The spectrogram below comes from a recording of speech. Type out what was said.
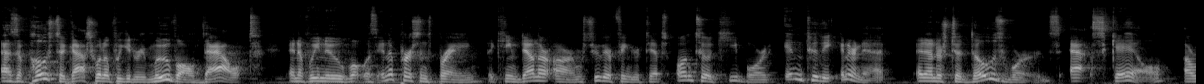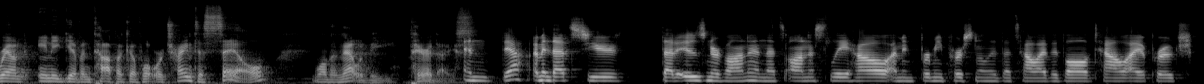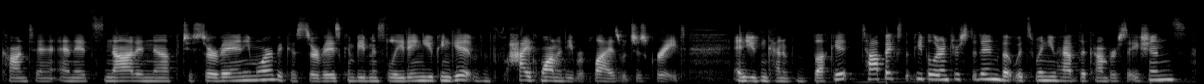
as opposed to gosh, what if we could remove all doubt? And if we knew what was in a person's brain that came down their arms, through their fingertips, onto a keyboard, into the internet, and understood those words at scale around any given topic of what we're trying to sell, well, then that would be paradise. And yeah, I mean, that's your, that is nirvana. And that's honestly how, I mean, for me personally, that's how I've evolved how I approach content. And it's not enough to survey anymore because surveys can be misleading. You can get high quantity replies, which is great. And you can kind of bucket topics that people are interested in, but it's when you have the conversations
